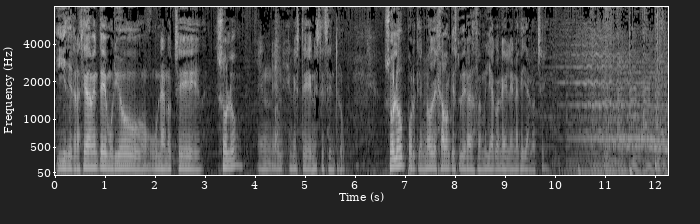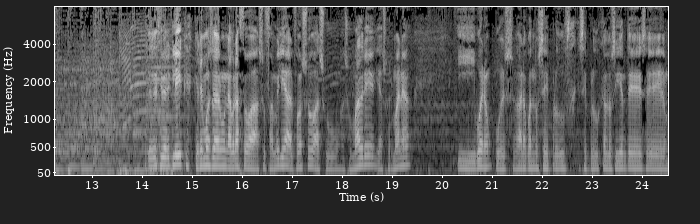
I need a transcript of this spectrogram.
y desgraciadamente murió una noche solo en, en, este, en este centro. Solo porque no dejaban que estuviera la familia con él en aquella noche. Desde Ciberclick queremos dar un abrazo a su familia, Alfonso, a su, a su madre y a su hermana. Y bueno, pues ahora cuando se, se produzcan los siguientes eh,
